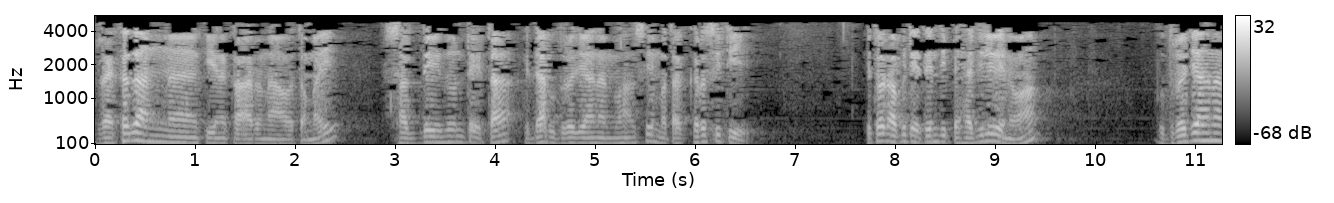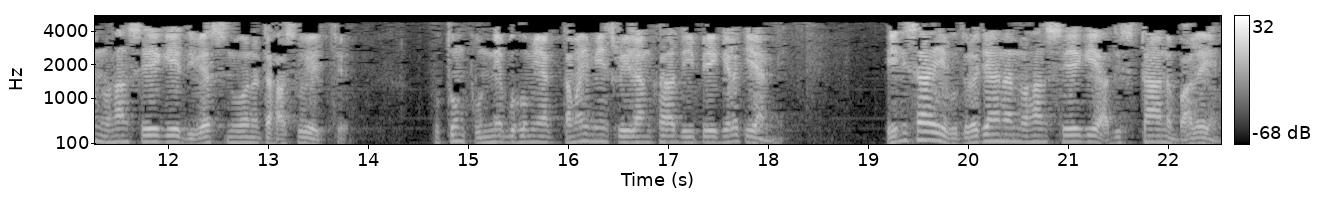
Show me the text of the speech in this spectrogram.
රැකගන්න කියන කාරණාව තමයි සග්දේවිඳුන්ට එදා එදා බුදුරජාණන් වහන්සේ මතක් කර සිටියේ. එතකොට අපිට එතෙන්දි පැහැදිලි වෙනවා බුදුරජාණන් වහන්සේගේ දිවස් නුවණට හසු වෙච්ච උතුම් පුණ්‍ය භූමියක් තමයි මේ ශ්‍රී ලංකා දීපය කියලා කියන්නේ. ඒ නිසා මේ බුදුරජාණන් වහන්සේගේ අදිෂ්ඨාන බලයෙන්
